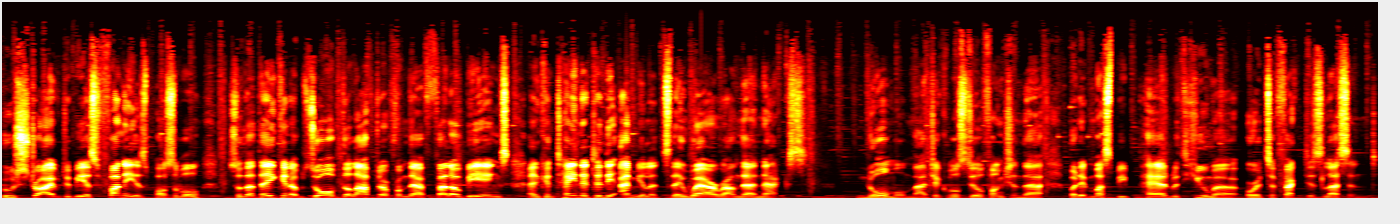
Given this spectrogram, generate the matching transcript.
who strive to be as funny as possible so that they can absorb the laughter from their fellow beings and contain it in the amulets they wear around their necks. Normal magic will still function there, but it must be paired with humor or its effect is lessened.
